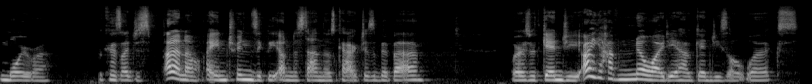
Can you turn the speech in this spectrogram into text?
Moira, because I just I don't know I intrinsically understand those characters a bit better. Whereas with Genji, I have no idea how Genji's ult works.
